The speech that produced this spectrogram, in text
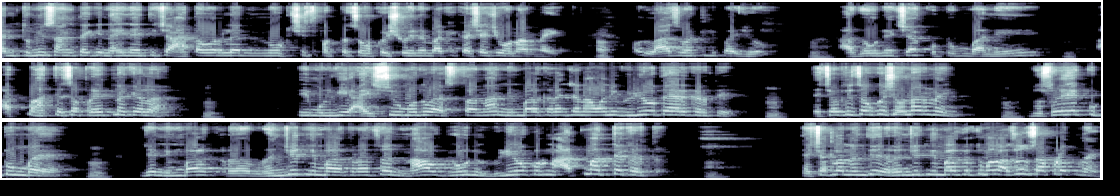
आणि तुम्ही सांगताय की नाही नाही तिच्या हातावरल्या नोटचीच फक्त चौकशी होईल बाकी कशाची होणार नाही. अहो, लाज वाटली पाहिजे हो. आगवण्याच्या कुटुंबाने आत्महत्येचा प्रयत्न केला. ती मुलगी आयसीयू मध्ये असताना निंबाळकरांच्या नावाने व्हिडिओ तयार करते. त्याच्यावरती चौकशी होणार नाही. दुसरं एक कुटुंब आहे. जे निंबाळ रणजित निंबाळकरांचं नाव घेऊन व्हिडिओ करून आत्महत्या करतं. त्याच्यातला नंदी रणजित निंबाळकर तुम्हाला अजून सापडत नाही.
